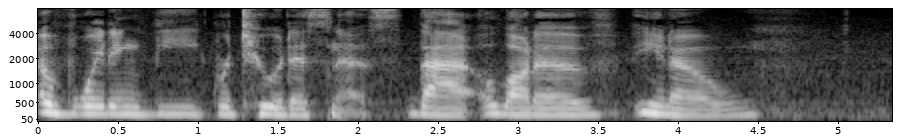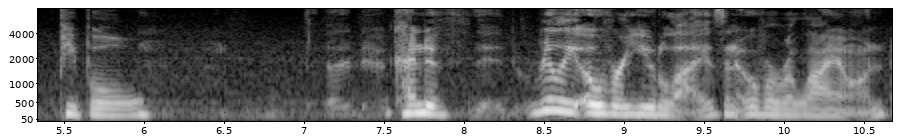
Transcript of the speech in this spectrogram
avoiding the gratuitousness that a lot of you know people uh, kind of really overutilize and over rely on.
